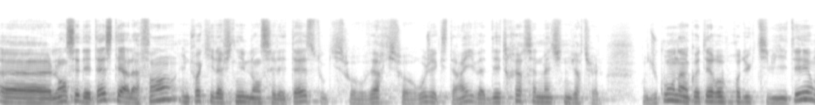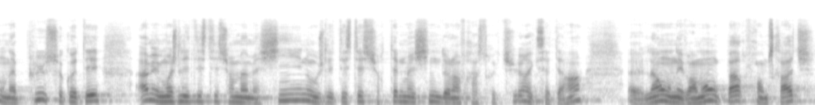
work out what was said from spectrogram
euh, lancer des tests, et à la fin, une fois qu'il a fini de lancer les tests, ou qu'ils soient au vert, qu'ils soient au rouge, etc., il va détruire cette machine virtuelle. du coup, on a un côté reproductibilité, on n'a plus ce côté « Ah, mais moi, je l'ai testé sur ma machine » ou « Je l'ai testé sur telle machine de l'infrastructure, etc. Euh, là, on est vraiment, on part from scratch,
